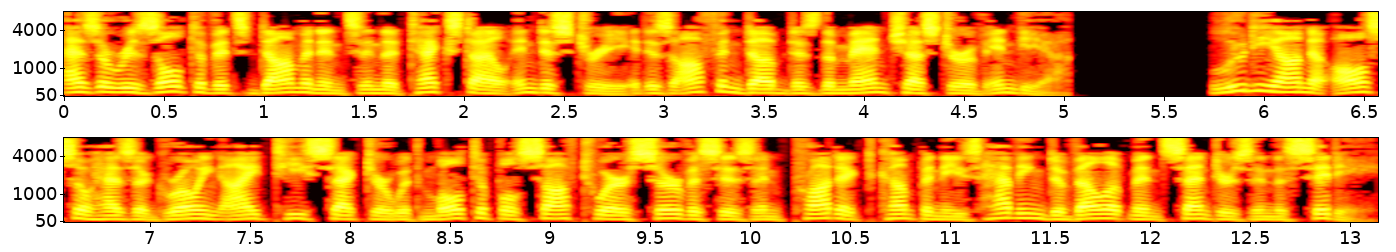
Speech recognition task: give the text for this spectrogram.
As a result of its dominance in the textile industry it is often dubbed as the Manchester of India. Ludhiana also has a growing IT sector with multiple software services and product companies having development centers in the city.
